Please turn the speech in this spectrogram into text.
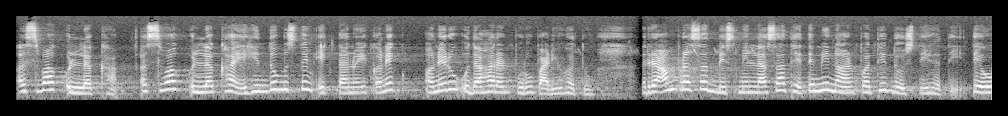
અસ્વાક ઉલ્લખા અસ્વાક ઉલ્લખાએ હિન્દુ મુસ્લિમ એકતાનું એક અનેક અનેરું ઉદાહરણ પૂરું પાડ્યું હતું રામપ્રસાદ બિસ્મિલ્લા સાથે તેમની નાનપણથી જ દોસ્તી હતી તેઓ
